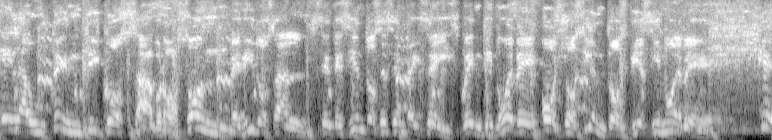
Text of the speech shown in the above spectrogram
El auténtico Sabrosón. Pedidos al 766-29-819. ¡Qué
